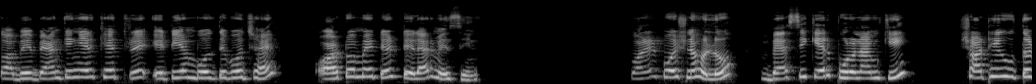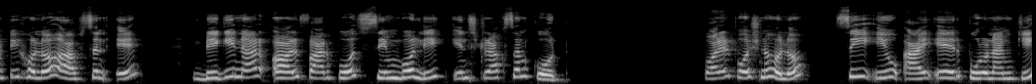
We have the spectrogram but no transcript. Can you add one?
তবে ব্যাংকিংয়ের ক্ষেত্রে এটিএম বলতে বোঝায় অটোমেটেড টেলার মেশিন। পরের প্রশ্ন হলো, বেসিকের পুরো নাম কি? সঠিক উত্তরটি হলো option A, beginner all purpose symbolic instruction code. পরের প্রশ্ন হলো সিইউআই এর পুরো নাম কি?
